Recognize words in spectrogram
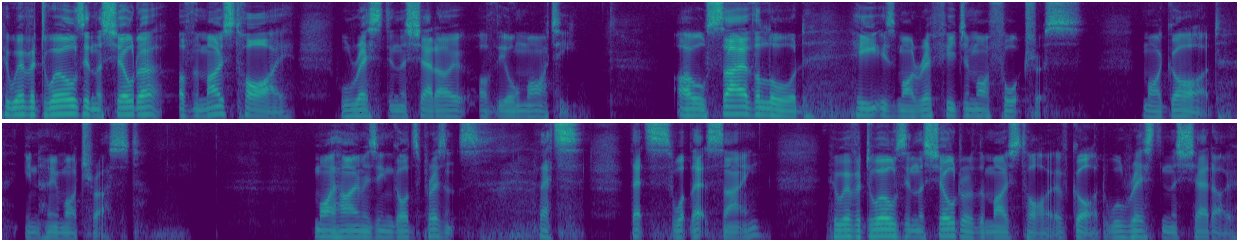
Whoever dwells in the shelter of the Most High will rest in the shadow of the Almighty. I will say of the Lord, He is my refuge and my fortress, my God in whom I trust. My home is in God's presence. That's, that's what that's saying. Whoever dwells in the shelter of the Most High, of God, will rest in the shadow.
